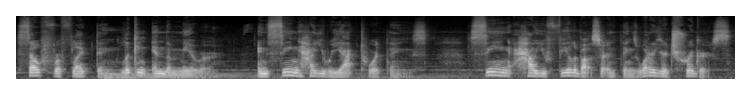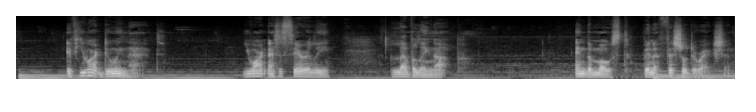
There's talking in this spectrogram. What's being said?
self reflecting, looking in the mirror, and seeing how you react toward things, seeing how you feel about certain things, what are your triggers? If you aren't doing that, you aren't necessarily leveling up in the most beneficial direction.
